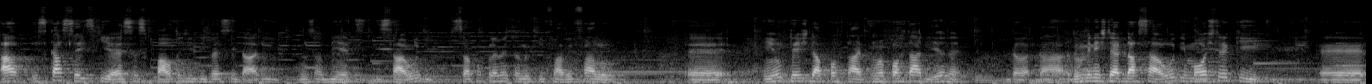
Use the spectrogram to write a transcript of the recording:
a escassez que é essas pautas de diversidade nos ambientes de saúde, só complementando o que Flávio falou, é, em um texto da portaria, uma portaria né, da, da, do Ministério da Saúde mostra que é,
